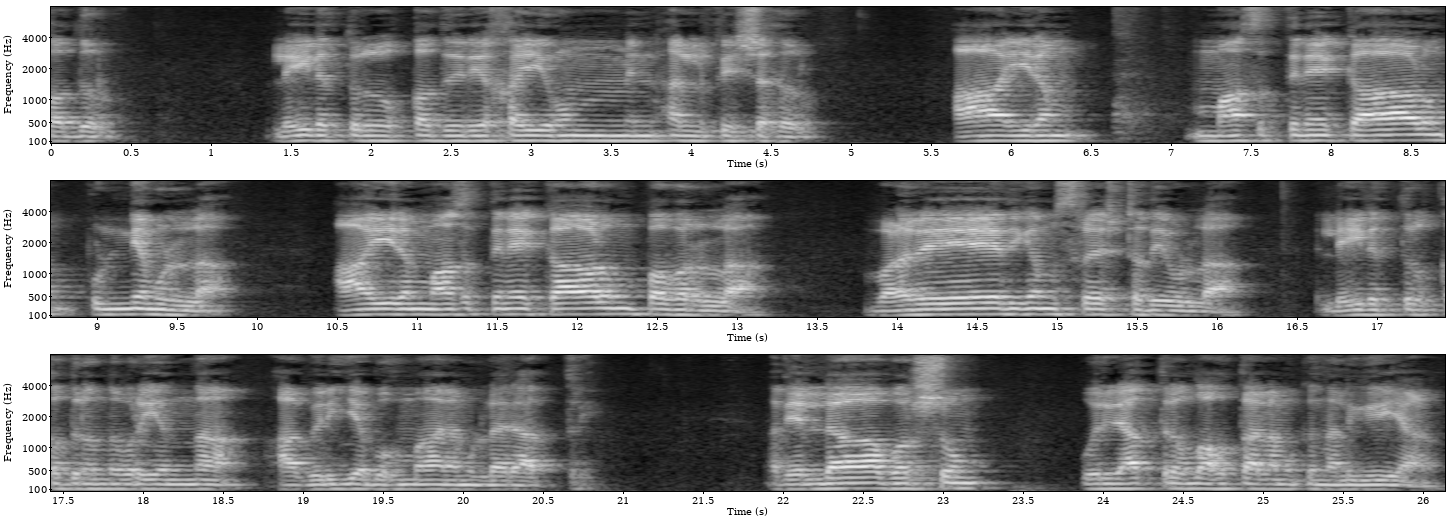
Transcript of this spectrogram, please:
ഖദർ. ലൈലത്തുൽ ഖദ്രി ഖൈറും മിൻ അൽഫി ഷഹർ ആയിരം മാസത്തിനേക്കാളും പുണ്യമുള്ള ആയിരം മാസത്തിനേക്കാളും പവറുള്ള വളരെയധികം ശ്രേഷ്ഠതയുള്ള ലൈലത്തുൽ ഖദ്ർ എന്ന് പറയുന്ന ആ വലിയ ബഹുമാനമുള്ള രാത്രി. അത് എല്ലാ വർഷവും ഒരു രാത്രി അള്ളാഹുത്താൽ നമുക്ക് നൽകുകയാണ്.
